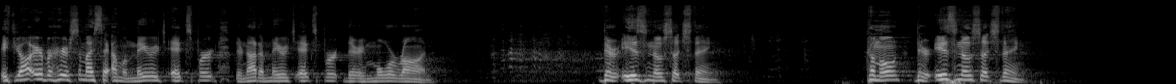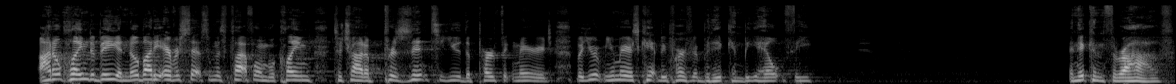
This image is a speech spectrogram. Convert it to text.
If y'all ever hear somebody say, I'm a marriage expert, they're not a marriage expert, they're a moron. there is no such thing. Come on, there is no such thing. I don't claim to be, and nobody ever sets on this platform will claim to try to present to you the perfect marriage. But your, your marriage can't be perfect, but it can be healthy. And it can thrive.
